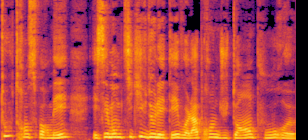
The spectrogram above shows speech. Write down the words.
tout transformer et c'est mon petit kiff de l'été, voilà, prendre du temps pour euh,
